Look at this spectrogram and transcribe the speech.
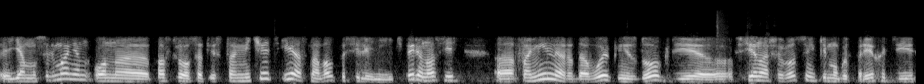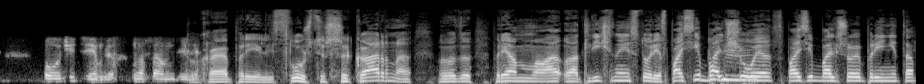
я мусульманин, он э, построил, соответственно, мечеть и основал поселение. И теперь у нас есть э, фамильное родовое гнездо, где э, все наши родственники могут приехать и получить землю, на самом деле. Какая прелесть. Слушайте, шикарно. Прям а, отличная история. Спасибо большое. Спасибо большое, принято.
